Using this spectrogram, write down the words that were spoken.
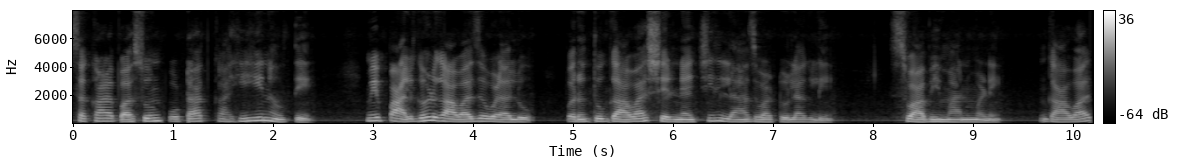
सकाळपासून पोटात काहीही नव्हते. मी पालगड गावाजवळ आलो परंतु गावात शिरण्याची लाज वाटू लागली. स्वाभिमान म्हणे गावात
